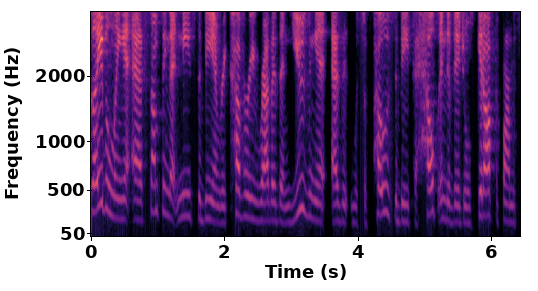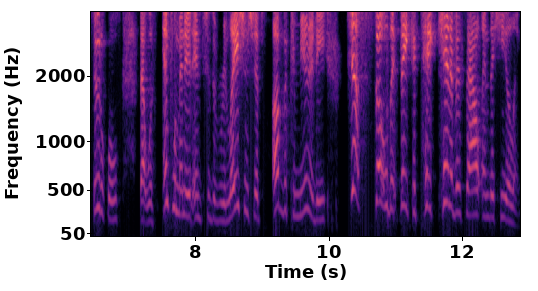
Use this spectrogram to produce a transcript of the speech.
labeling it as something that needs to be in recovery rather than using it as it was supposed to be to help individuals get off the pharmaceuticals that was implemented into the relationships of the community just so that they could take cannabis out in the healing.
